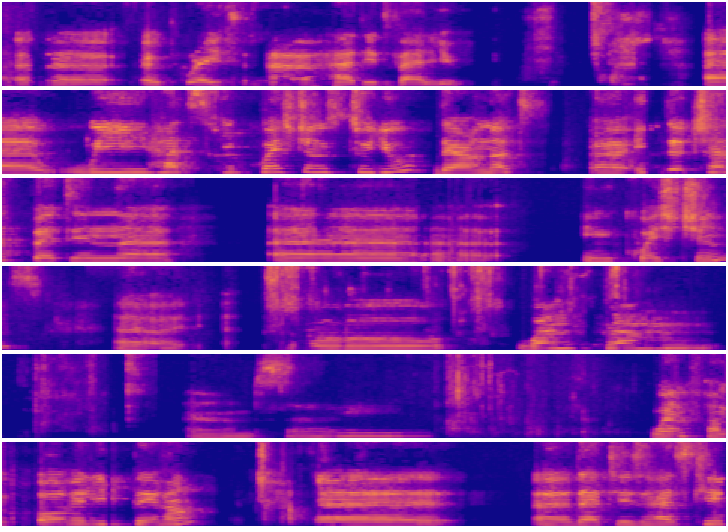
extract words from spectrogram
a great added value. Uh, we had some questions to you. They are not uh, in the chat, but in uh, in questions. Uh, so one from, I'm sorry, one from Aurélie Perrin. Uh, uh, that is asking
